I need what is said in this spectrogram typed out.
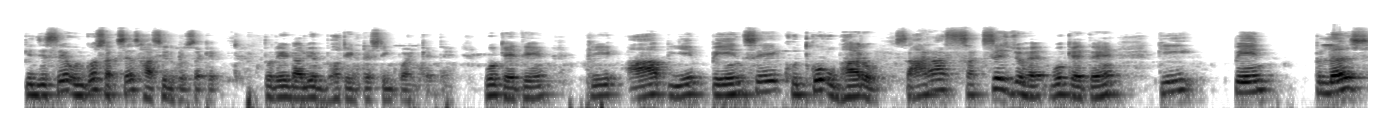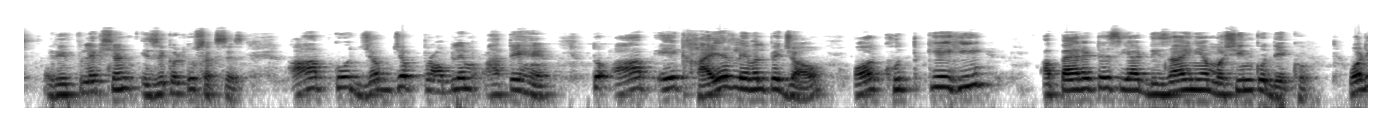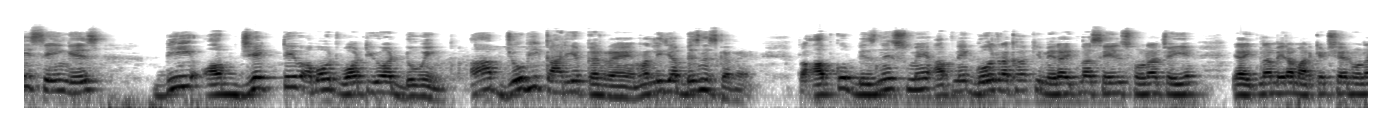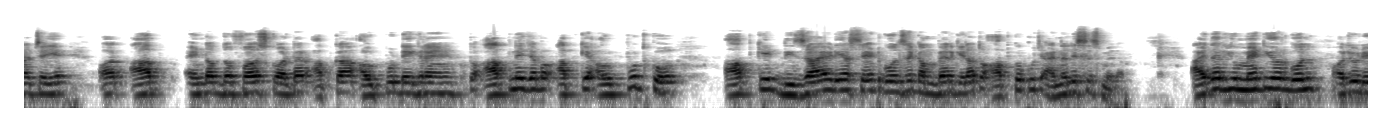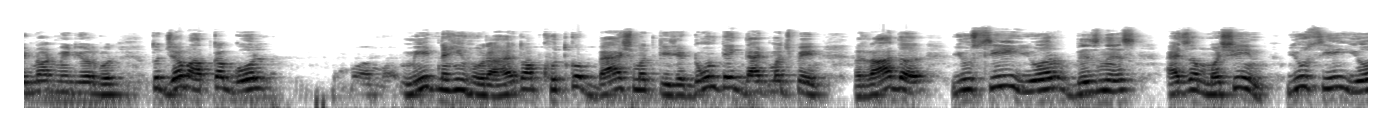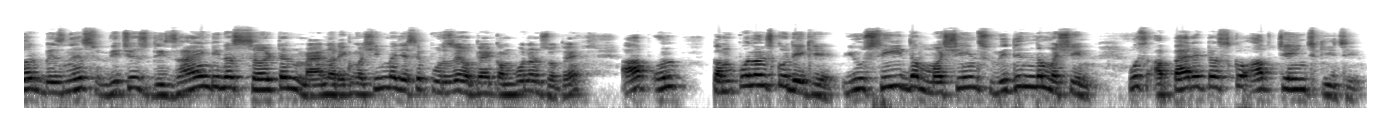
कि जिससे उनको सक्सेस हासिल हो सके। तो रे डालियो एक बहुत इंटरेस्टिंग पॉइंट कहते हैं। वो कहते हैं कि आप ये पेन से खुद को उभारो, सारा सक्सेस जो है, वो कहते हैं कि pain plus reflection is equal to success आपको जब जब प्रॉब्लम आते हैं तो आप एक हायर लेवल पे जाओ और खुद के ही अपैरेटस या डिज़ाइन या मशीन को देखो। What is saying is be objective about what you are doing आप जो भी कार्य कर रहे हैं, मान लीजिए आप बिज़नेस कर रहे हैं तो आपको बिज़नेस में आपने एक गोल रखा कि मेरा इतना सेल्स होना चाहिए, या इतना मेरा मार्केट शेयर होना चाहिए, और आप end of the first quarter आपका आउटपुट देख रहे हैं। तो आपने जब आपके आउटपुट को आपके डिजायर्ड या सेट गोल से कंपेयर किया तो आपको कुछ एनालिसिस मिला। Either you met your goal और you did not meet your goal तो जब आपका गोल मीट नहीं हो रहा है तो आप खुद को बैश मत कीजिए। Don't take that much pain rather you see your business as a machine you see your business which is designed in a certain manner एक मशीन में जैसे पुर्जे होते हैं कंपोनेंट्स होते हैं, आप उन कंपोनेंट्स को देखिए। You see the machines with in the machine उस अपैरेटस को आप चेंज कीजिए।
